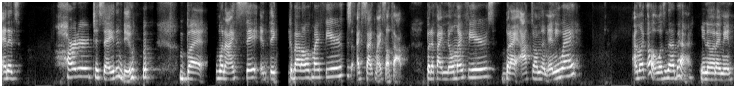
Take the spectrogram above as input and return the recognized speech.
and it's harder to say than do. but when I sit and think about all of my fears, I psych myself out. But if I know my fears, but I act on them anyway, I'm like, oh, it wasn't that bad. You know what I mean?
